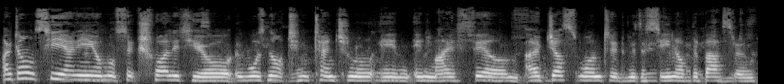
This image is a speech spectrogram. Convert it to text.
I don't see any homosexuality or it was not intentional in, in my film. I just wanted with the scene of the bathroom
